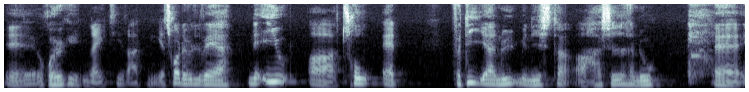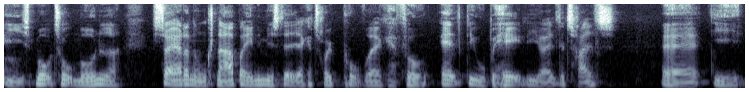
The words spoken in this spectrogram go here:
øh, rykke i den rigtige retning. Jeg tror, det vil være naivt at tro, at fordi jeg er ny minister og har siddet her nu øh, i små to måneder, så er der nogle knapper inde i ministeriet, jeg kan trykke på, hvor jeg kan få alt det ubehagelige og alt det træls øh, i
